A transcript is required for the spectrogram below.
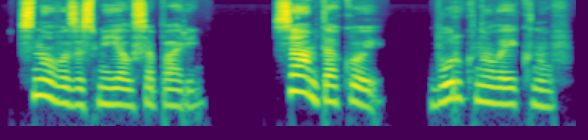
— снова засмеялся парень. «Сам такой!» — буркнула икнув.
